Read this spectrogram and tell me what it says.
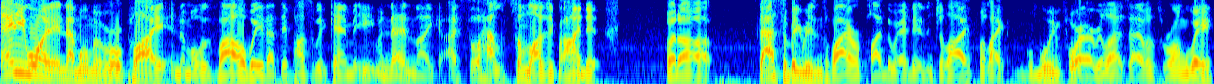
anyone in that moment will reply in the most vile way that they possibly can but even then like I still had some logic behind it but uh that's a big reason to why I replied the way I did in July but like moving forward I realized that was the wrong way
